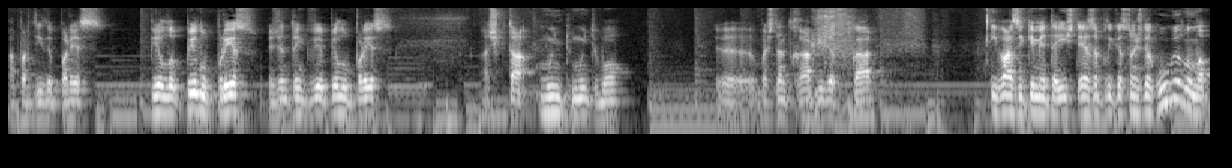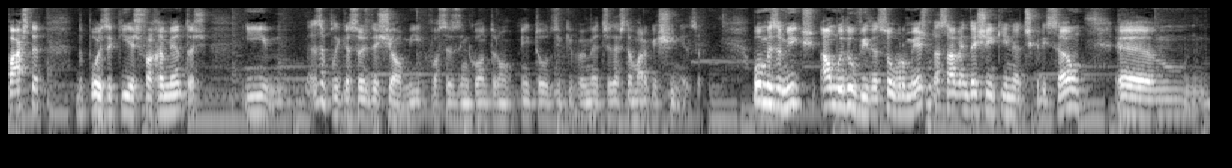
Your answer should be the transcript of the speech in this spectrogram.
A partida parece, pelo, pelo preço, a gente tem que ver pelo preço. Acho que está muito, muito bom. Uh, bastante rápido a focar. E basicamente é isto, é as aplicações da Google numa pasta, depois aqui as ferramentas e as aplicações da Xiaomi que vocês encontram em todos os equipamentos desta marca chinesa. Bom meus amigos, há uma dúvida sobre o mesmo, já sabem, deixem aqui na descrição, uh,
